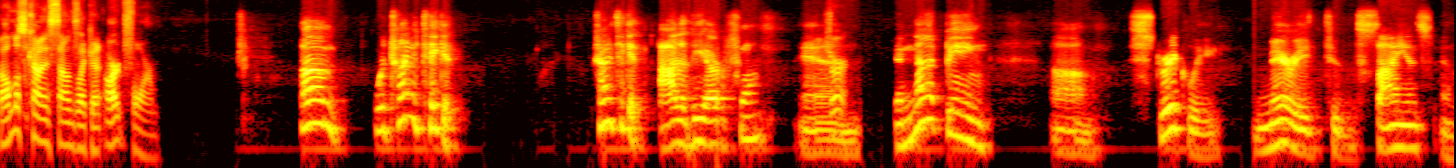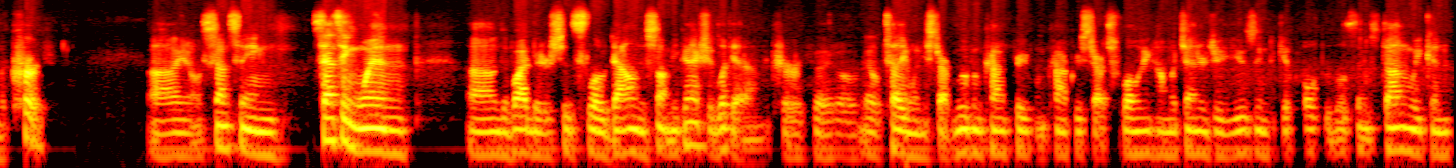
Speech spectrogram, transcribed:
Almost kind of sounds like an art form. Um, we're trying to take it, trying to take it out of the art form and sure. and not being um, strictly married to the science and the curve. Uh, you know, sensing sensing when uh, the vibrator should slow down to something. You can actually look at it on the curve. It'll, it'll, tell you when you start moving concrete, when concrete starts flowing, how much energy you're using to get both of those things done. We can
